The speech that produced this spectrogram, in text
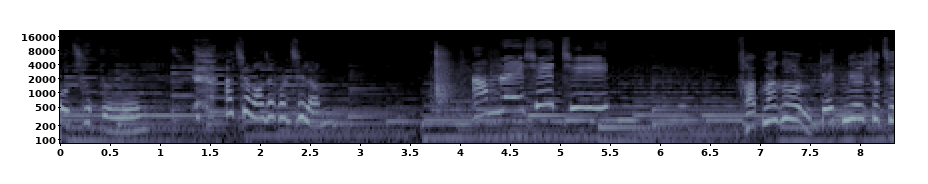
বলছো তুমি? আচ্ছা মজা করছিলাম। আমরা এসেছি। ফাতমাগুল কেক নিয়ে এসেছে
